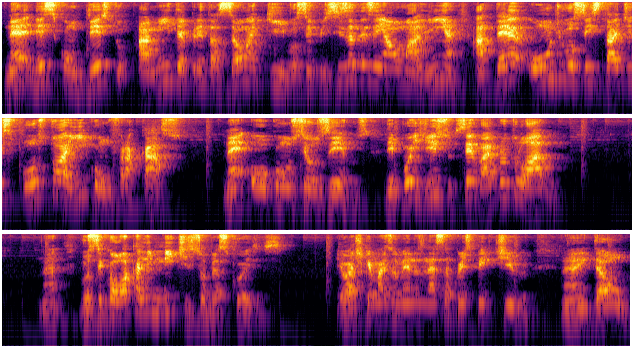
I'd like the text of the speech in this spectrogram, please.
né? Nesse contexto, a minha interpretação é que você precisa desenhar uma linha até onde você está disposto a ir com o fracasso, né? ou com os seus erros. Depois disso, você vai para outro lado. Né? Você coloca limites sobre as coisas. Eu acho que é mais ou menos nessa perspectiva. Né? Então,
